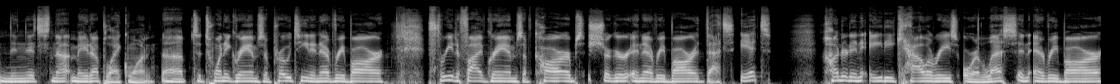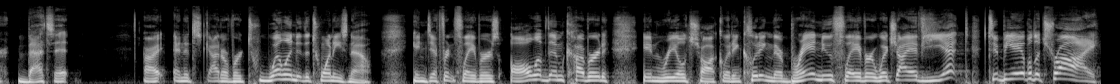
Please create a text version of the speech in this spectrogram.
then it's not made up like one. Uh, up to 20 grams of protein in every bar, three to five grams of carbs, sugar in every bar. That's it. 180 calories or less in every bar. That's it. All right. And it's got over t- well into the 20s now in different flavors, all of them covered in real chocolate, including their brand new flavor, which I have yet to be able to try.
